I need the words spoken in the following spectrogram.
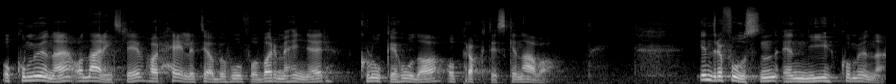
Og kommune og næringsliv har hele tida behov for varme hender, kloke hoder og praktiske never. Indre Fosen er en ny kommune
